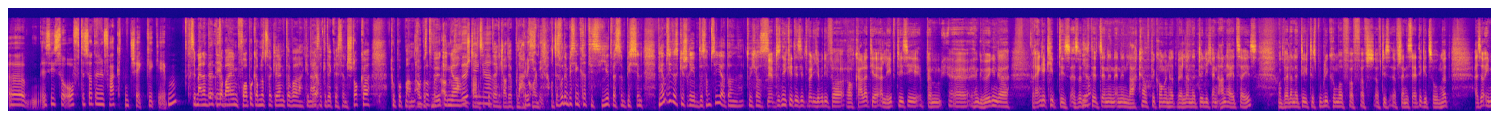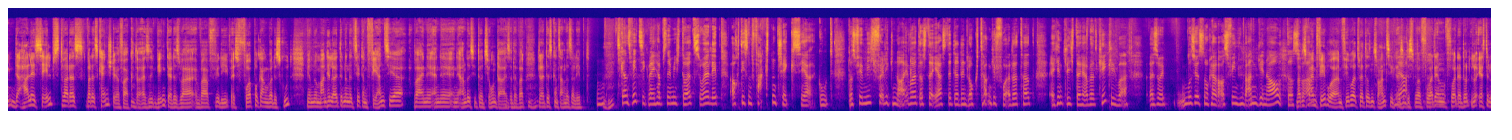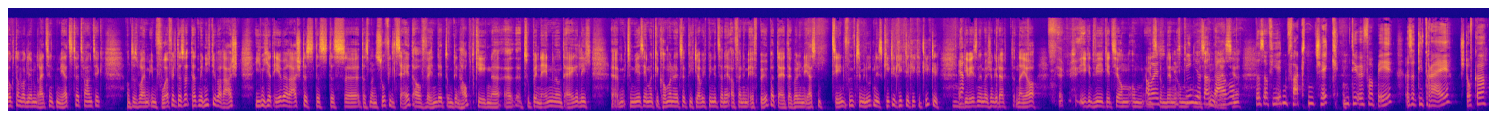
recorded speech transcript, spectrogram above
äh, es ist so oft, es hat einen Faktencheck gegeben. Sie meinen, da war im Vorprogramm nur zur Erklärung, da war Generalsekretär ja. Christian Stocker, Clubobmann August Wöginger und Staatssekretär Claudia Blackholm. Und das wurde ein bisschen kritisiert, weil so ein bisschen, wie haben Sie das geschrieben? Das haben Sie ja dann durchaus... Ich habe das nicht kritisiert, weil ich habe die Frau Rauch-Kahl hat ja erlebt, wie sie beim äh, Herrn Wöginger reingekippt ist. Also, dass ja. er einen, einen Lachkampf bekommen hat, weil er natürlich ein Anheizer ist und weil er natürlich das Publikum auf, auf, auf, auf, die, auf seine Seite gezogen hat. Also in der Halle selbst war das, war das kein Störfaktor. Also im Gegenteil, das war war für die, als Vorprogramm war das gut. Wir haben nur manche Leute dann erzählt, am Fernseher war eine, eine, eine andere Situation da. Also da waren mhm. die Leute das ganz anders erlebt. Mhm. Das ist ganz witzig, weil ich habe es nämlich dort so erlebt, auch diesen Faktencheck sehr gut. Was für mich völlig neu war, dass der Erste, der den Lockdown gefordert hat, eigentlich der Herbert Kickl war. Also ich muss jetzt noch herausfinden, wann genau das Na, das war. war im Februar, im Februar 2020. Also ja, also das war vor also dem, vor, der erste Lockdown war glaube ich am 13. März 2020 und das war im, im Vorfeld. Das hat, das hat, mich nicht überrascht. Ich mich hat eher überrascht, dass, dass, dass, äh, dass man so viel Zeit aufwendet, um den Hauptgegner äh, zu benennen und eigentlich äh, zu mir ist jemand gekommen und hat gesagt, ich glaube, ich bin jetzt eine, auf einem FPÖ-Parteitag, weil in den ersten 10, 15 Minuten ist Kickel, Kickel, Kickel, Kickel ja. gewesen. Da habe ich schon gedacht, na ja, äh, irgendwie geht es ja um, um jetzt um den, es um, ging um ja dann anderes, darum, ja. dass auf jeden Faktencheck die ÖVP, also die drei, Stocker,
